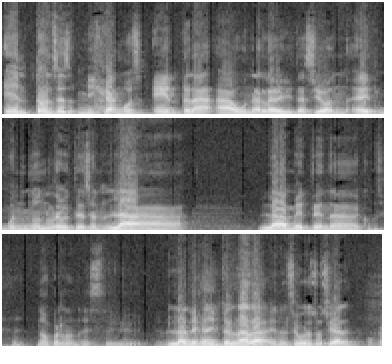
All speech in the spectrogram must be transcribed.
Entonces Mijangos entra a una rehabilitación, eh, bueno, no una rehabilitación, la, la meten a, ¿cómo se dice? No, perdón, este, la dejan internada en el Seguro Social Ok.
